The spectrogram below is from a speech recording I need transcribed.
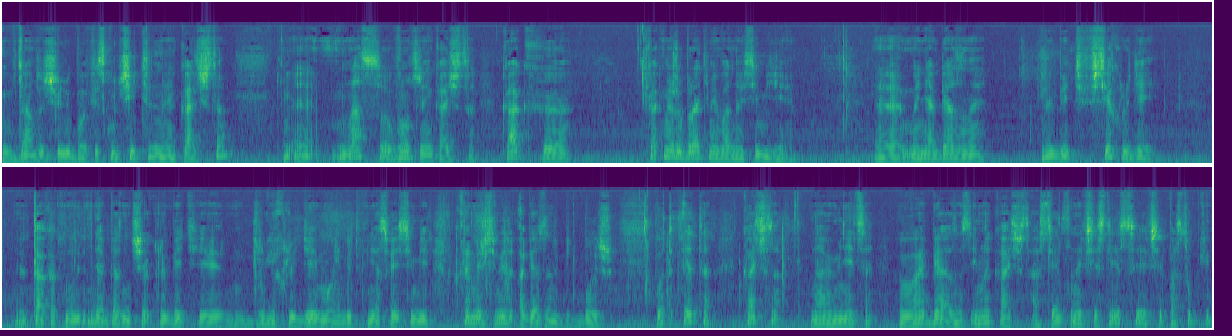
в данном случае любовь, исключительное качество, э, у нас внутреннее качество, как, э, как между братьями в одной семье. Э, мы не обязаны любить всех людей, так как не, обязан человек любить других людей, может быть, вне своей семьи. По крайней мере, семью обязан любить больше. Вот это качество нам меняется в обязанность, именно качество, а следственно все следствия, все поступки,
